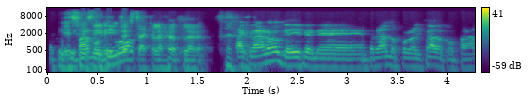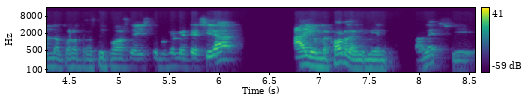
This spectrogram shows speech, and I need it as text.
el principal motivo. Está claro, claro. Está claro que dicen, eh, entrenando polarizado comparando con otros tipos de distribución de intensidad, hay un mejor rendimiento. ¿vale? Si,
